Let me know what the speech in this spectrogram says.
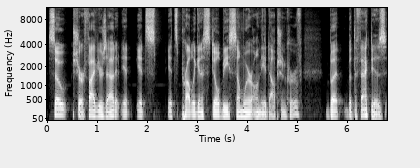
so sure, five years out, it, it it's it's probably going to still be somewhere on the adoption curve. But but the fact is,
